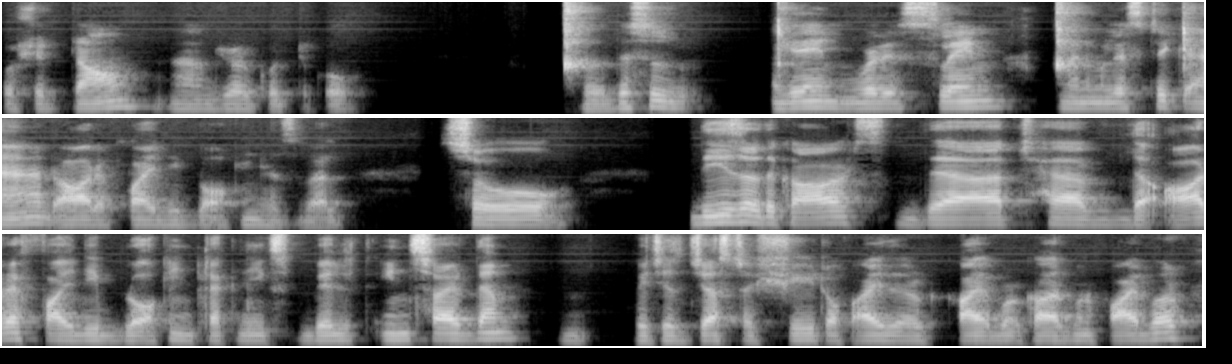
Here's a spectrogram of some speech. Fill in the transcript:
push it down and you're good to go. So this is again very slim minimalistic and rfid blocking as well. So these are the cards that have the rfid blocking techniques built inside them which is just a sheet of either carbon fiber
